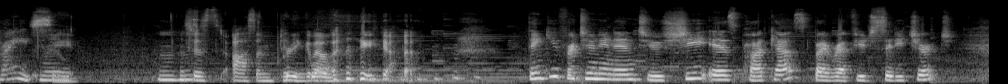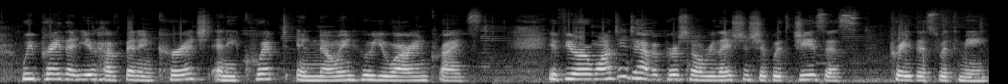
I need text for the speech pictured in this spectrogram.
Right. Right. Mm-hmm. It's just awesome to Pretty think about. yeah. Thank you for tuning in to She Is podcast by Refuge City Church. We pray that you have been encouraged and equipped in knowing who you are in Christ. If you are wanting to have a personal relationship with Jesus, pray this with me.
